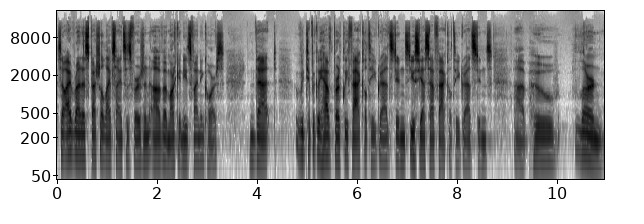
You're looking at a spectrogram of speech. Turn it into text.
So I run a special life sciences version of a market needs finding course that we typically have Berkeley faculty, grad students, UCSF faculty, grad students uh, who learn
